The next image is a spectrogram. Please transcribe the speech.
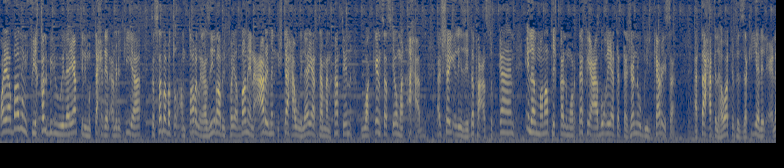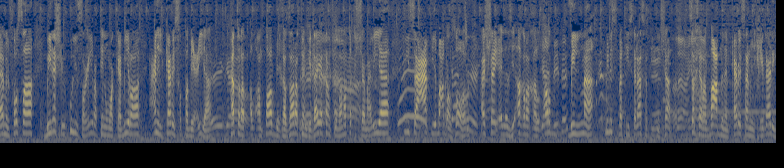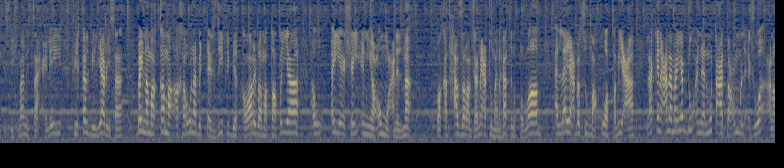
فيضان في قلب الولايات المتحدة الأمريكية تسببت الأمطار الغزيرة بفيضان عارم اجتاح ولاية مانهاتن وكنساس يوم الأحد الشيء الذي دفع السكان إلى المناطق المرتفعة بغية تجنب الكارثة. أتاحت الهواتف الذكية للإعلام الفرصة بنشر كل صغيرة وكبيرة عن الكارثة الطبيعية هطلت الأمطار بغزارة بداية في المناطق الشمالية في ساعات بعد الظهر. الشيء الذي أغرق الأرض بالماء بنسبة ثلاثة إنشاد. سخر البعض من الكارثة من خلال الاستجمام الساحلي في قلب اليابسة بينما قام آخرون بالتجزيف بقوارب مطاطية أو أي شيء يعوم على الماء. وقد حذرت جامعة منهاتن الطلاب أن لا يعبثوا مع قوى الطبيعة لكن على ما يبدو أن المتعة تعم الأجواء على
